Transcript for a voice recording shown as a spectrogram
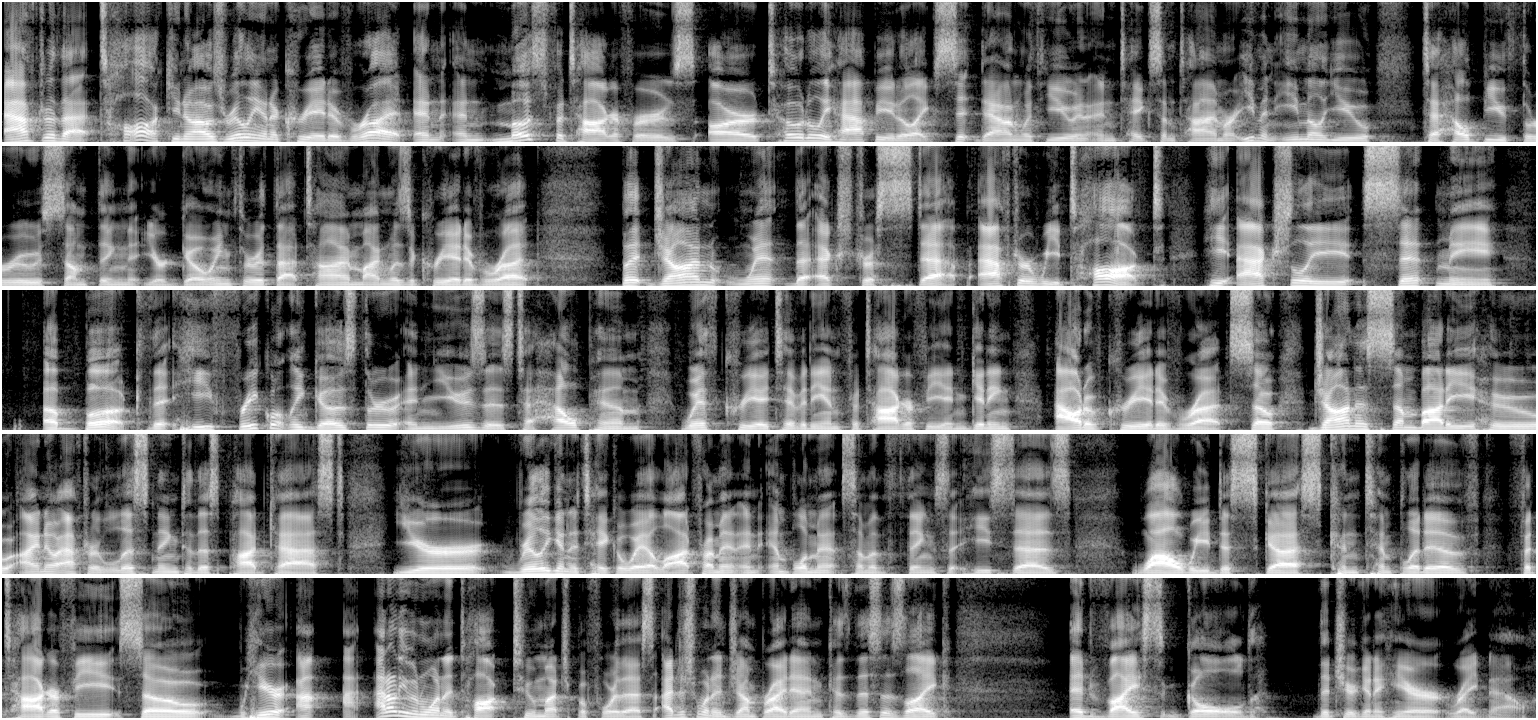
after that talk, you know, I was really in a creative rut and and most photographers are totally happy to like sit down with you and, and take some time or even email you to help you through something that you're going through at that time. Mine was a creative rut. But John went the extra step. After we talked, he actually sent me a book that he frequently goes through and uses to help him with creativity and photography and getting out of creative ruts. So, John is somebody who I know after listening to this podcast, you're really going to take away a lot from it and implement some of the things that he says while we discuss contemplative photography. So here, I, I don't even want to talk too much before this. I just want to jump right in because this is like advice gold that you're going to hear right now.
